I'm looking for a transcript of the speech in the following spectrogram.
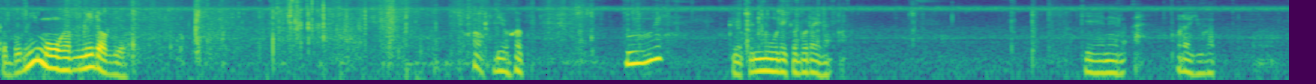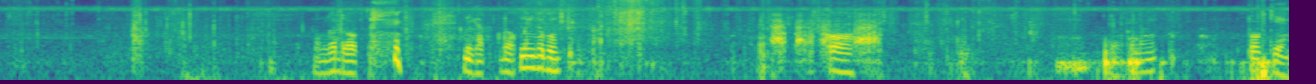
กับบุมีมูครับ มีดอกเดียวดอก เดียวครับอุ้ยเกิดเป็นมูเลยกับบุได้ละเกเนี่ยละพอได้อยู่ครับมองก็ดอก นี่ครับ ดอกหนึงครับผมกอดอกกำลังพอแกง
